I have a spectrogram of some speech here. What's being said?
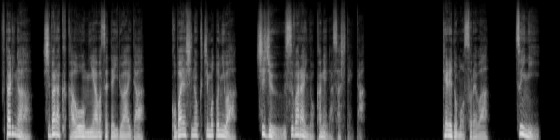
二人がしばらく顔を見合わせている間、小林の口元には始終薄笑いの影がさしていた。けれどもそれはついに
